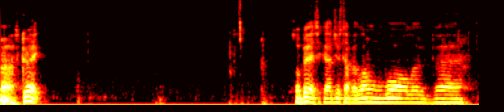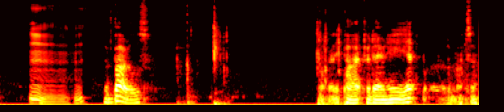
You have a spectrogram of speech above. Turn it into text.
Oh, that's great. So basically, I just have a long wall of. Uh, Mm-hmm. The barrels. Not any pipe for down here yet, but doesn't matter.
